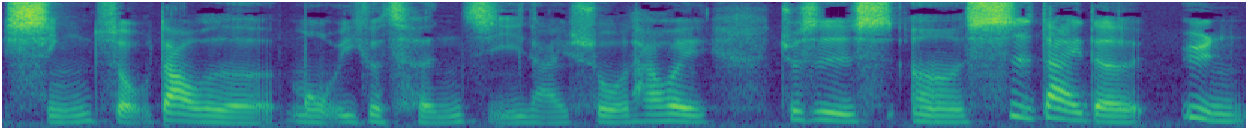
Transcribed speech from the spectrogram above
行走到了某一个层级来说，它会就是呃世代的运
